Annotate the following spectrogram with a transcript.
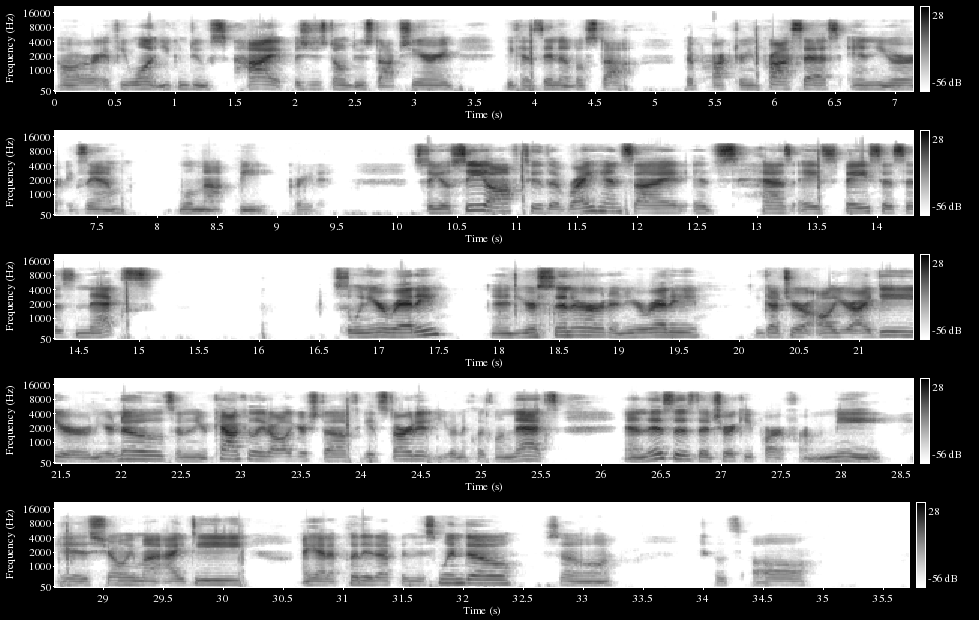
Or if you want, you can do hide, but just don't do stop sharing because then it'll stop the proctoring process and your exam will not be graded. So you'll see off to the right hand side, it has a space that says next. So when you're ready and you're centered and you're ready, you got your all your ID, your your notes, and your calculator, all your stuff to get started. You're going to click on next. And this is the tricky part for me is showing my ID. I got to put it up in this window. So it's all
